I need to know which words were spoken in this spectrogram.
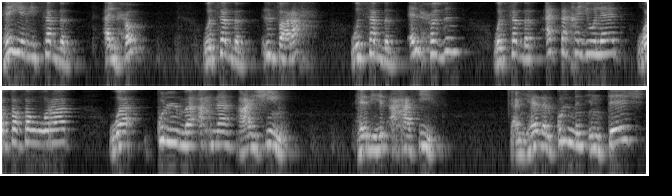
هي اللي تسبب الحب وتسبب الفرح وتسبب الحزن وتسبب التخيلات والتصورات وكل ما إحنا عايشينه. هذه الأحاسيس. يعني هذا الكل من إنتاج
